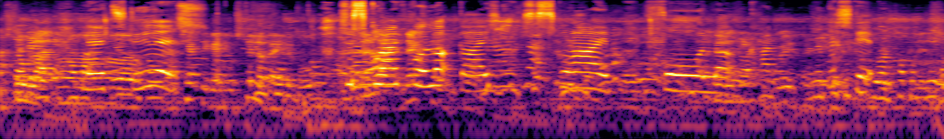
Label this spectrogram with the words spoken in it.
was still like, oh, Let's do I this. checked again, it was still available. Subscribe for luck, guys. Subscribe for luck. Let's skip. You on top of you.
